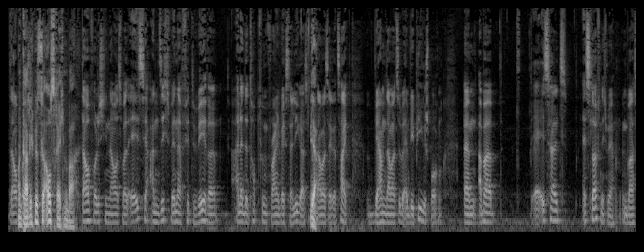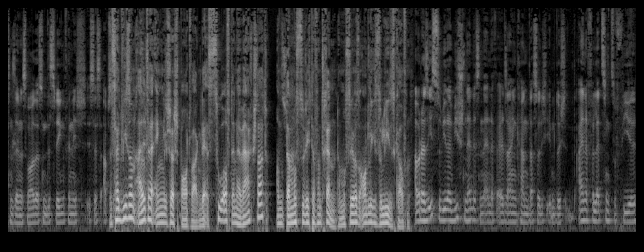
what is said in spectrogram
Darauf Und dadurch bist du ausrechenbar. ich, darauf wollte ich hinaus, weil er ist ja an sich, wenn er fit wäre, einer der Top 5 Running Backs der Liga. Das hat Ja. damals ja gezeigt. Wir haben damals über MVP gesprochen. Ähm, aber er ist halt, es läuft nicht mehr im wahrsten Sinne des Wortes und deswegen finde ich, ist das absolut. Das ist halt wie so ein alter englischer Sportwagen. Der ist zu oft in der Werkstatt und dann musst du dich davon trennen. Dann musst du dir was ordentliches, solides kaufen. Aber da siehst du wieder, wie schnell es in der NFL sein kann, dass du dich eben durch eine Verletzung zu viel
